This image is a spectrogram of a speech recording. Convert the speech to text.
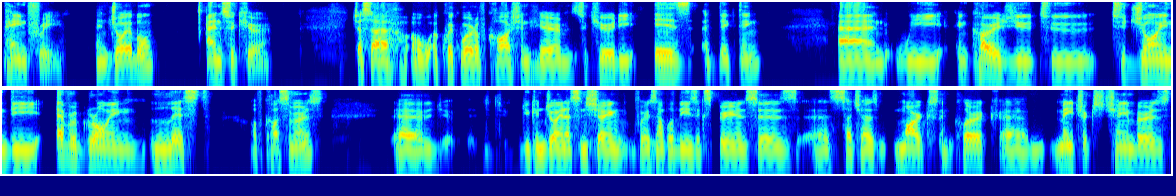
pain free, enjoyable, and secure. Just a, a, quick word of caution here security is addicting. And we encourage you to, to join the ever growing list of customers. Uh, you can join us in sharing, for example, these experiences uh, such as Marks and Clerk, uh, Matrix Chambers,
